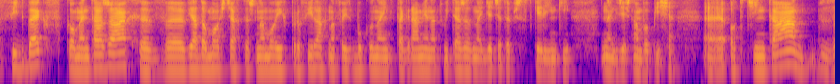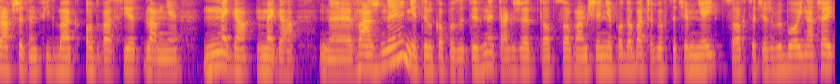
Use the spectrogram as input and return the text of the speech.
feedback w komentarzach, w wiadomościach, też na moich profilach na Facebooku, na Instagramie, na Twitterze. Znajdziecie te wszystkie linki gdzieś tam w opisie e, odcinka. Zawsze ten feedback od Was jest dla mnie mega, mega e, ważny, nie tylko pozytywny, także to, co Wam się nie podoba, czego chcecie mniej, co chcecie, żeby było inaczej.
